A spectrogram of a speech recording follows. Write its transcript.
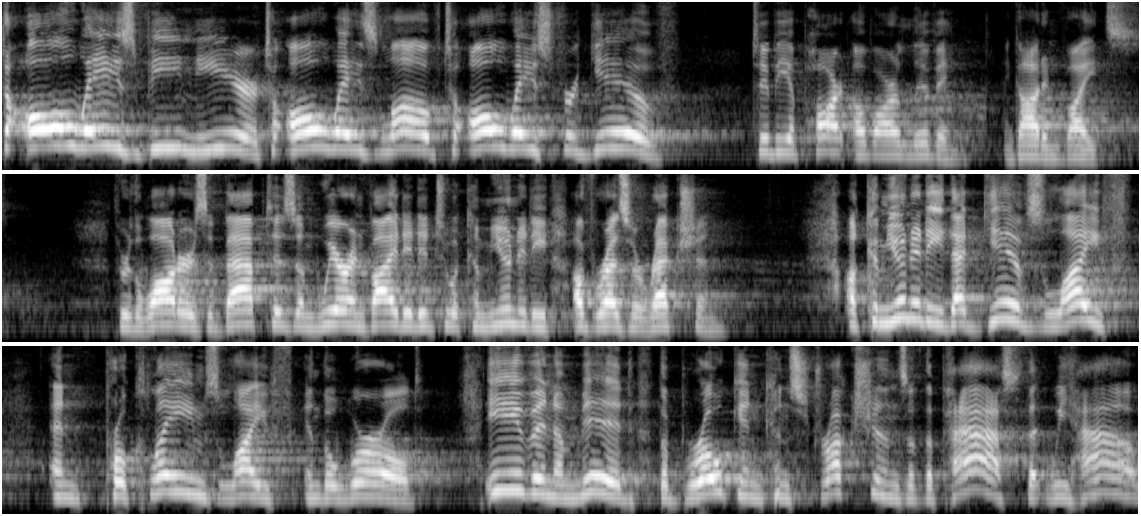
to always be near, to always love, to always forgive, to be a part of our living. And God invites. Through the waters of baptism, we're invited into a community of resurrection, a community that gives life and proclaims life in the world, even amid the broken constructions of the past that we have,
